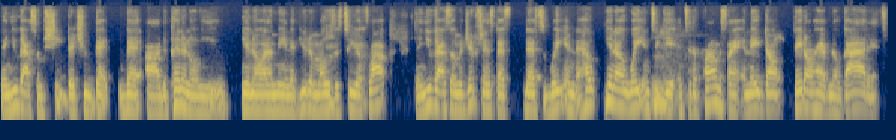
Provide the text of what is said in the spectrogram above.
then you got some sheep that you that that are dependent on you. You know what I mean? If you're the mm-hmm. Moses to your flock, then you got some Egyptians that's that's waiting to help, you know, waiting to mm-hmm. get into the promised land and they don't they don't have no guidance.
